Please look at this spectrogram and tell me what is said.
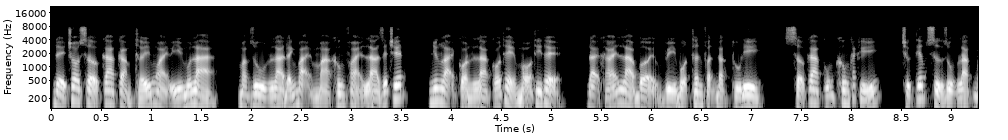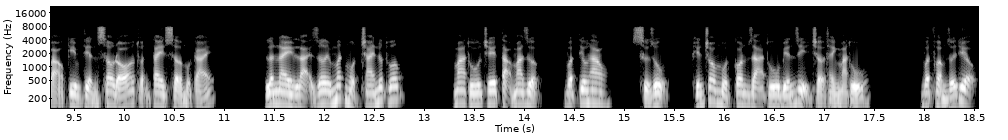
Để cho sở ca cảm thấy ngoài ý muốn là, mặc dù là đánh bại mà không phải là giết chết, nhưng lại còn là có thể mò thi thể, đại khái là bởi vì bột thân phận đặc thù đi sở ca cũng không k h á c h khí, trực tiếp sử dụng lạc bảo kim tiền sau đó thuận tay sở một cái. Lần này lại rơi mất một chai nước thuốc. Ma thú chế tạo ma dược, vật tiêu hao, sử dụng, khiến cho một con dã thú biến dị trở thành ma thú. Vật phẩm giới thiệu,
